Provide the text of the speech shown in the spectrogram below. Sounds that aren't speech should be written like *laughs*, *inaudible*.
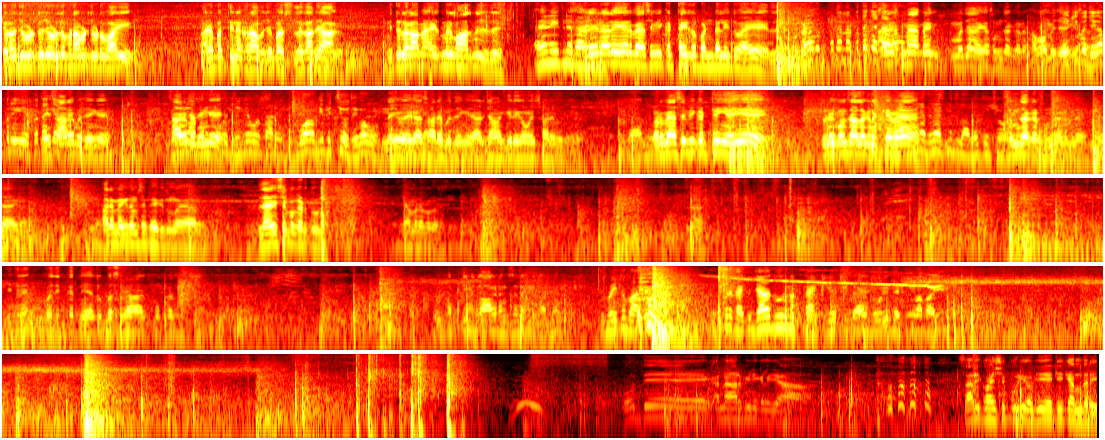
चलो जोड़ दो जोड़ दो फटाफट जोड़ो भाई। अरे बत्ती ने खराब हो जाए बस लगा दे आग। नहीं तो लगा मैं मेरे को हाथ में दे दे। अरे नहीं इतने सारे अरे अरे यार वैसे भी इकट्ठा ही तो बंडल ही तो है ये ले, तो पता मैं पता क्या अरे मैं मैं मज़ा आएगा समझा कर हवा में एक ही बजेगा पर ये पता क्या? सारे बजेंगे सारे बजेंगे। बजेंगे वो सारे। वो आगे पीछे हो जाएगा वो। नहीं होएगा सारे बजेंगे यार जहाँ गिरेगा वहीं सारे बजेंगे। और वैसे भी इकट्ठे ही हैं ये। तूने कौन सा अलग रखे हुए हैं? समझा कर समझा कर ले मज़ा आएगा। अरे मैं एकदम से फेंक दूँगा यार। ले इसे पकड़ तू। कैमरा पकड़। इतने कोई दिक्कत नहीं है तो बस यहाँ फोकस पत्ती में तो आग ढंग से लगने वाला तो वही तो बात है। ऊपर फेंक ज़्यादा दूर मत फेंकियो ठीक है? ज़्यादा दूर ही फेंकूँगा भाई। देख अनार भी निकल गया। *laughs* सारी ख्वाहिशें पूरी होगी एक ही के अंदर ही।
